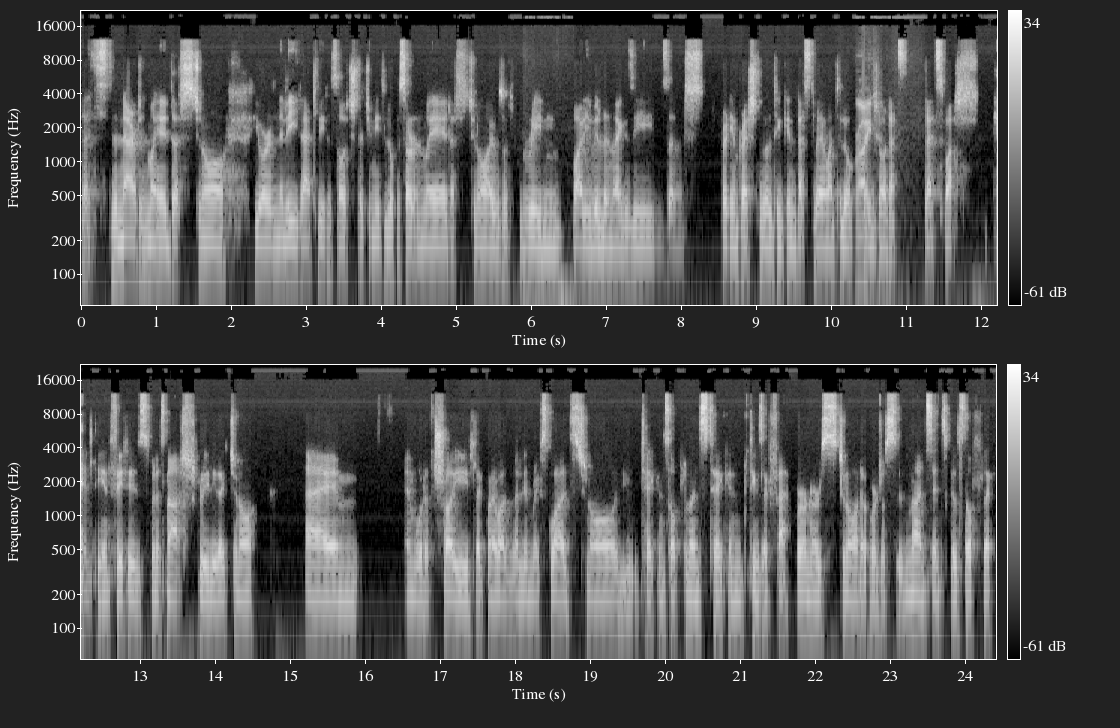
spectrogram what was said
that's the narrative in my head that you know you're an elite athlete as such that you need to look a certain way that you know I was reading bodybuilding magazines and very impressionable thinking that's the way I want to look right. and, you know that's that's what healthy and fit is when it's not really like you know um and would have tried like when I was in the Limerick squads, you know, you taking supplements, taking things like fat burners, you know, that were just nonsensical stuff like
